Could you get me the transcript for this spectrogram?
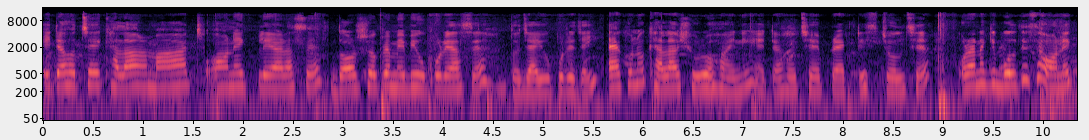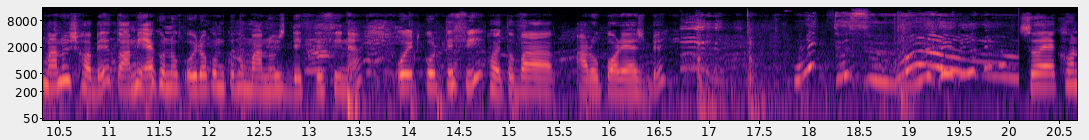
এটা হচ্ছে খেলার মাঠ। অনেক প্লেয়ার আছে। দর্শকরা মেবি উপরে আছে, তো যাই উপরে যাই। এখনও খেলা শুরু হয়নি, এটা হচ্ছে প্র্যাকটিস চলছে। ওরা নাকি বলতেছে অনেক মানুষ হবে, তো আমি এখনও ওই রকম কোনো মানুষ দেখতেছি না। ওয়েট করতেছি হয়তো বা আরও পরে আসবে। সো এখন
